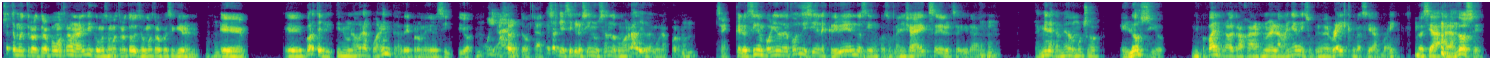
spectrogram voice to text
Yo te muestro, te lo puedo mostrar en analítico, como se muestro todo, y se muestro después si quieren. Eh, eh, Vortex tiene una hora 40 de promedio en sitio. Muy alto. Claro. Eso quiere decir que lo siguen usando como radio de alguna forma. Sí. Que lo siguen poniendo de fondo y siguen escribiendo, siguen con su planilla Excel, seguirán. También ha cambiado mucho el ocio. Mi papá entraba a trabajar a las 9 de la mañana y su primer break lo hacía, break, lo hacía a las 12.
